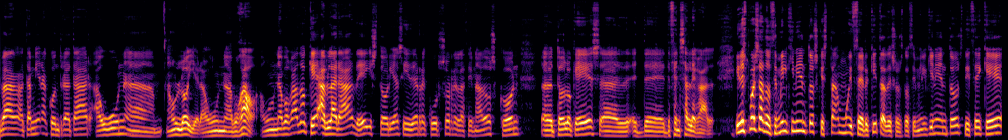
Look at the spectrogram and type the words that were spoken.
va también a contratar a un, eh, a un lawyer, a un abogado, a un abogado que hablará de historias y de recursos relacionados con eh, todo lo que es eh, de defensa legal. Y después a 12.500, que está muy cerquita de esos 12.500, dice que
